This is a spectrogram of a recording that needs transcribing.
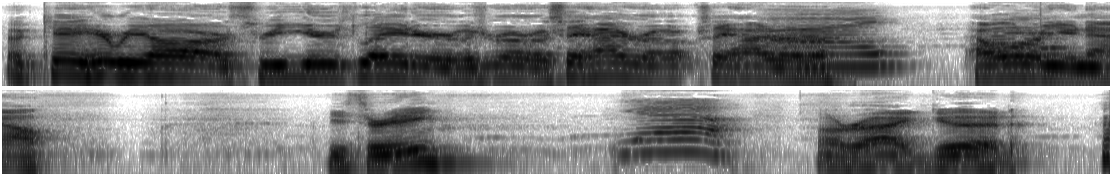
Okay, here we are, three years later. it was Roro? Say hi, Roro. Say hi, Roro. Hi. How old are you now? You three? Yeah. All right, good.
